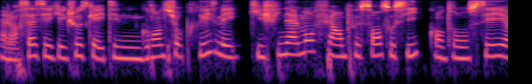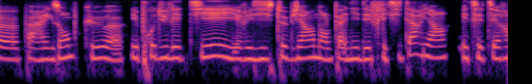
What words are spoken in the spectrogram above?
Alors ça, c'est quelque chose qui a été une grande surprise, mais qui finalement fait un peu sens aussi quand on sait, euh, par exemple, que euh, les produits laitiers résistent bien dans le panier des flexitariens, etc.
